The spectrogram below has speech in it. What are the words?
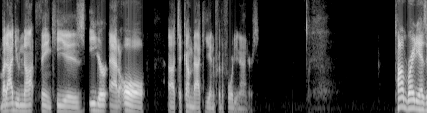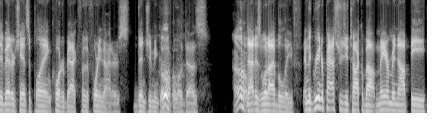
But I do not think he is eager at all uh, to come back again for the 49ers. Tom Brady has a better chance of playing quarterback for the 49ers than Jimmy Garoppolo Ooh. does. Oh. That is what I believe. And the greener pastures you talk about may or may not be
